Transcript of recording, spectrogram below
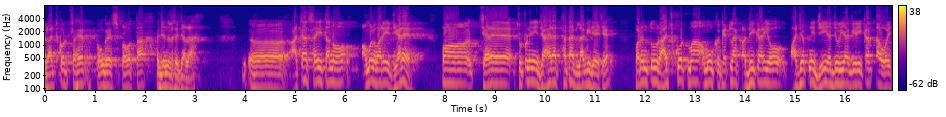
રાજકોટ શહેર કોંગ્રેસ પ્રવક્તા ગજેન્દ્રસિંહ ઝાલા. આચારસંહિતાનો અમલવારી જ્યારે પણ જ્યારે ચૂંટણીની જાહેરાત થતાં જ લાગી જાય છે, પરંતુ રાજકોટમાં અમુક કેટલાક અધિકારીઓ ભાજપની જી હજુરિયાગીરી કરતા હોય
